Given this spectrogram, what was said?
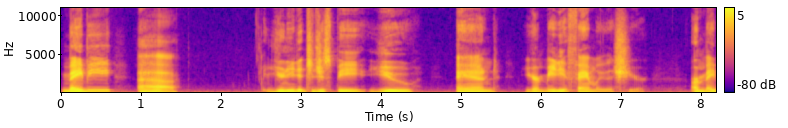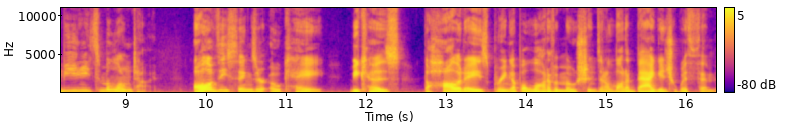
Maybe uh, you need it to just be you and your immediate family this year. Or maybe you need some alone time. All of these things are okay because the holidays bring up a lot of emotions and a lot of baggage with them.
